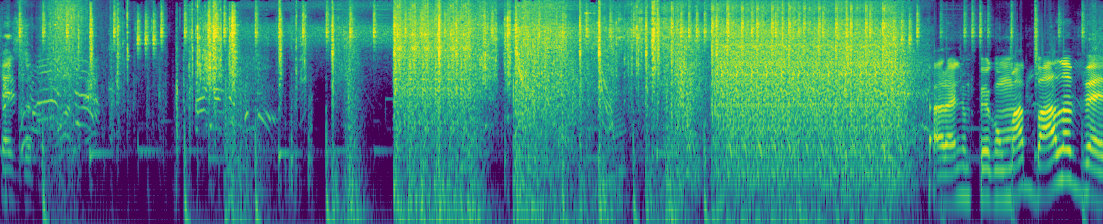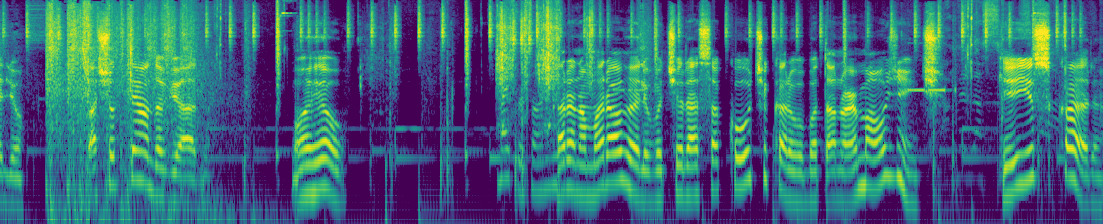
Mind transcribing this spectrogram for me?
Ah, Caralho, não pegou uma bala, velho. Tá chutando, viado. Morreu. Cara, na moral, velho, eu vou tirar essa coach, cara. Eu vou botar normal, gente. Que isso, cara?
